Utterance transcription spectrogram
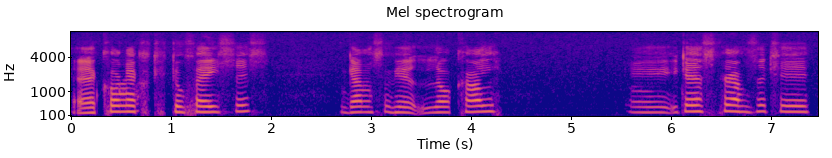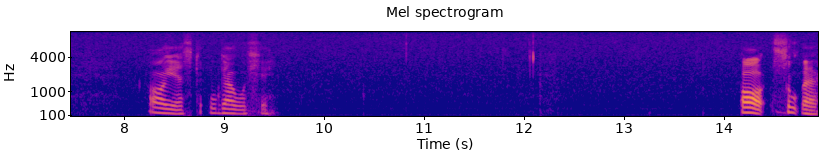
e, connect to faces. Dam sobie local. I, I teraz sprawdzę, czy... O, jest, udało się. O, super.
